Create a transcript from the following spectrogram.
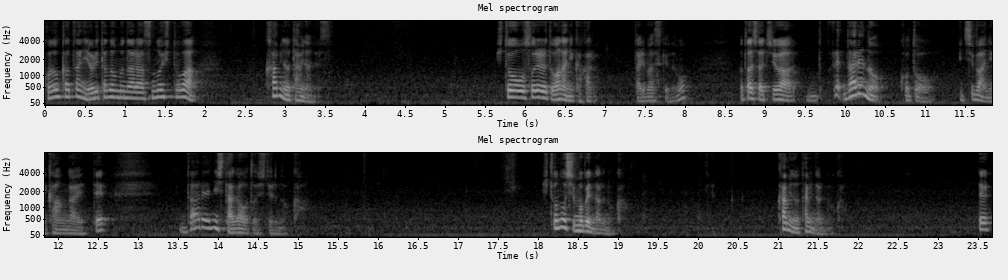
この方により頼むならその人は神の民なんです。人を恐れると罠にかかるとありますけれども私たちは誰誰のことを一番に考えて誰に従おうとしているのか人のしもべになるのか神の民になるのか。で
